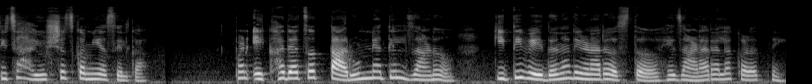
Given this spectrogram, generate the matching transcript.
तिचं आयुष्यच कमी असेल का? पण एखाद्याचं तारुण्यातील जाणं किती वेदना देणारं असतं हे जाणाऱ्याला कळत नाही.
